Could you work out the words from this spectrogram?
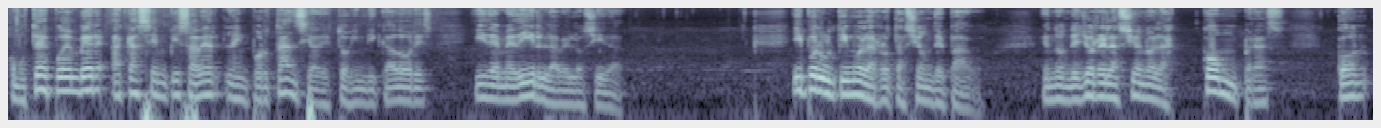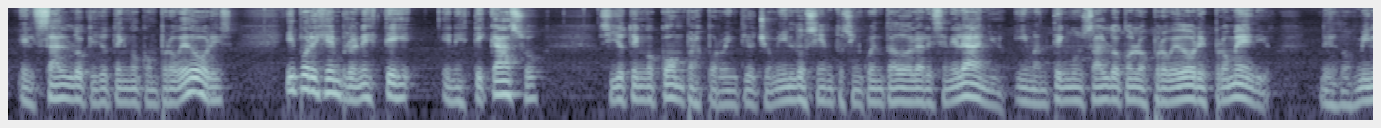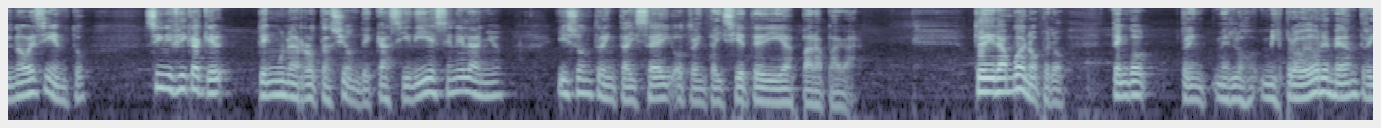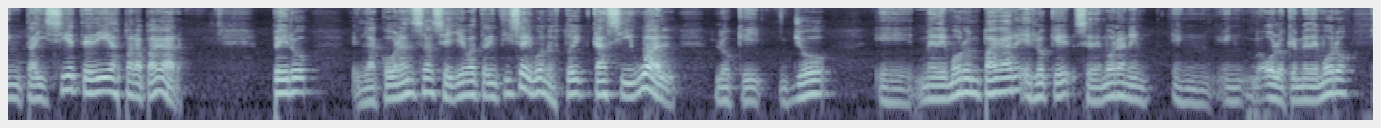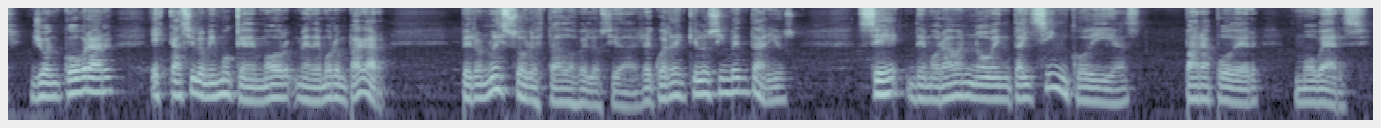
Como ustedes pueden ver, acá se empieza a ver la importancia de estos indicadores y de medir la velocidad. Y por último, la rotación de pago en donde yo relaciono las compras con el saldo que yo tengo con proveedores. Y por ejemplo, en este, en este caso, si yo tengo compras por 28.250 dólares en el año y mantengo un saldo con los proveedores promedio de 2.900, significa que tengo una rotación de casi 10 en el año y son 36 o 37 días para pagar. Ustedes dirán, bueno, pero tengo mis proveedores me dan 37 días para pagar, pero la cobranza se lleva 36. Bueno, estoy casi igual. Lo que yo eh, me demoro en pagar es lo que se demoran en, o lo que me demoro yo en cobrar es casi lo mismo que me demoro en pagar. Pero no es solo estas dos velocidades. Recuerden que los inventarios se demoraban 95 días para poder moverse.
